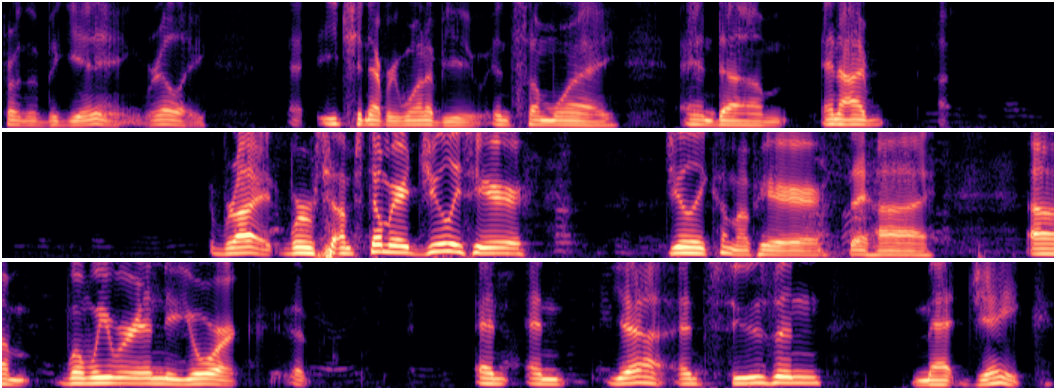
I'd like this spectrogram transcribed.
from the beginning, really, each and every one of you in some way, and um, and I. Right, we're. I'm still married. Julie's here. Julie, come up here, say hi. Um, when we were in New York, and and yeah, and Susan met Jake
